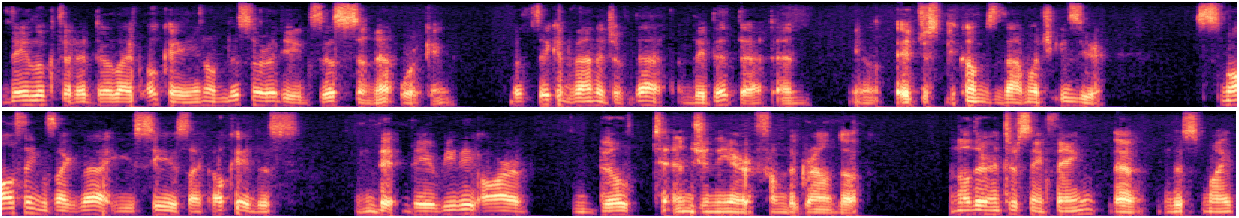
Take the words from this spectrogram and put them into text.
they looked at it, they're like, okay, you know, this already exists in networking. Let's take advantage of that. And they did that, and you know, it just becomes that much easier. Small things like that you see is like, okay, this they, they really are built to engineer from the ground up. Another interesting thing that this might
